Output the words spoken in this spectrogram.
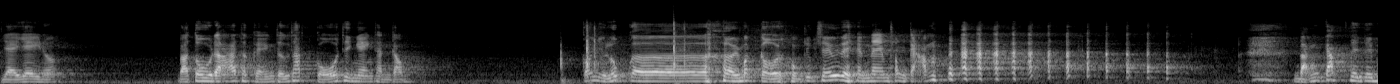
Vài giây nữa. Và tôi đã thực hiện thử thách của thiên ngang thành công. Có nhiều lúc uh, hơi mắc cười một chút xíu thì anh em thông cảm. Đẳng cấp TTP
